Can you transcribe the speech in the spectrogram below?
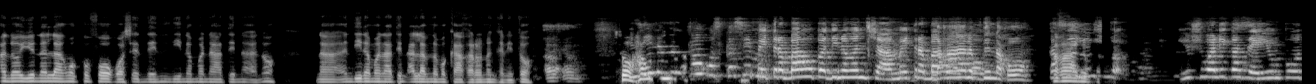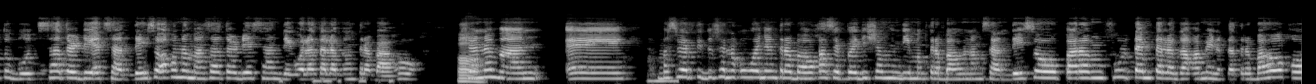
ano, yun na lang magfo-focus and then hindi naman natin na ano, na hindi naman natin alam na magkakaroon ng ganito. Oo. So how Hindi naman focus kasi may trabaho pa din naman siya, may trabaho Nakahanap ako. din ako. Kasi Nakahanap. usually, usually kasi yung photo booth Saturday at Sunday. So ako naman Saturday at Sunday wala talagang trabaho. Siya Ah, naman eh maswerte doon sa nakuha niyang trabaho kasi pwede siyang hindi magtrabaho ng Sunday. So parang full time talaga kami nagtatrabaho ko,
